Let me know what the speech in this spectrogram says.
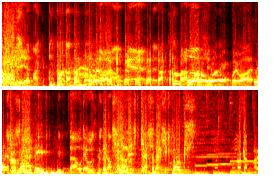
Oh, you fucking idiot! Oh my god. wow, oh, man. Whoa, Wait, what? What just happened? That, it was the Let's coming do just to make it, folks! Okay, I,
